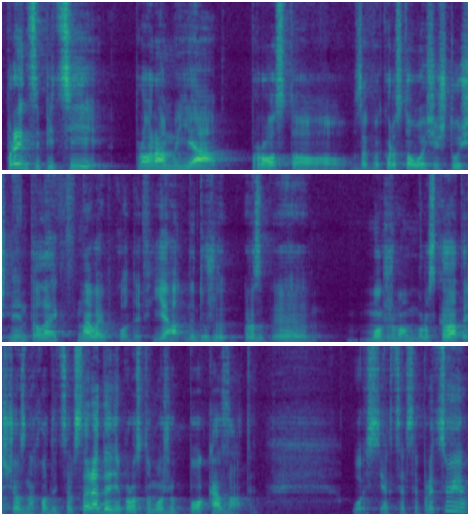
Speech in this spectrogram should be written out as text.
В принципі, ці програми я просто використовуючи штучний інтелект на веб-кодив. Я не дуже роз, е, можу вам розказати, що знаходиться всередині, просто можу показати. Ось як це все працює.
